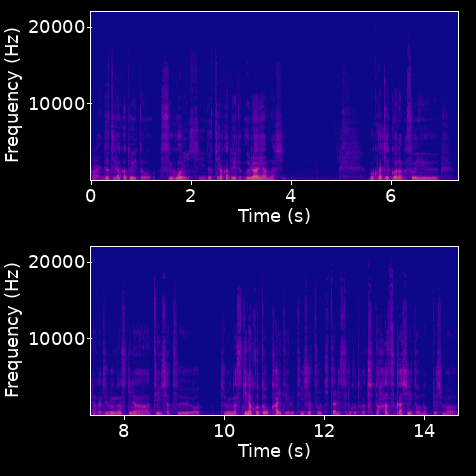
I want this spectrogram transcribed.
はい。どちらかというとすごいしどちらかというと羨ましい。僕は結構なんかそういうなんか自分が好きな T シャツを自分が好きなことを書いている T シャツを着たりすることがちょっと恥ずかしいと思ってしまう。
